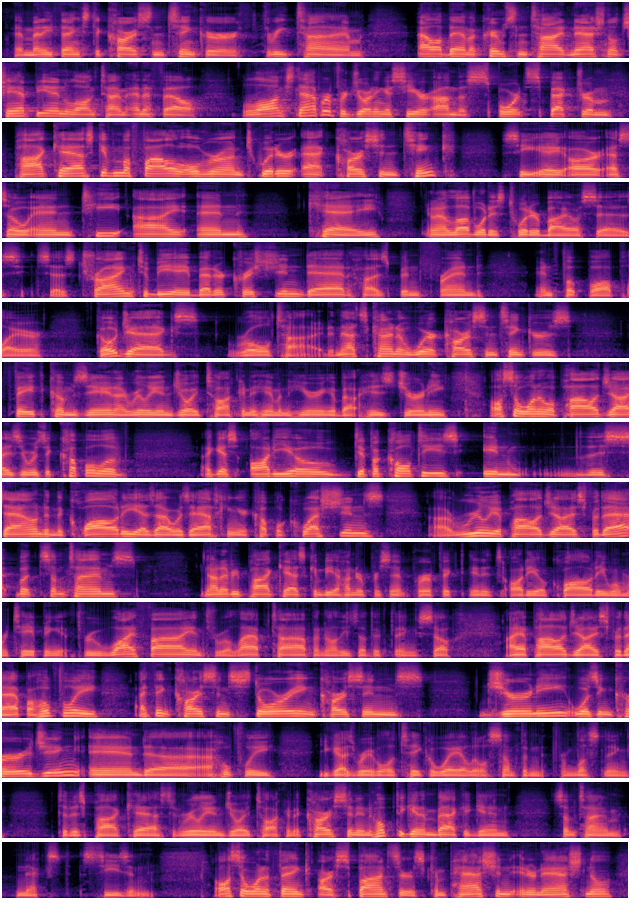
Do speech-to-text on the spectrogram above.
And many thanks to Carson Tinker, three time Alabama Crimson Tide national champion, longtime NFL long snapper, for joining us here on the Sports Spectrum podcast. Give him a follow over on Twitter at Carson Tink, C A R S O N T I N K. And I love what his Twitter bio says. It says, trying to be a better Christian dad, husband, friend, and football player. Go Jags roll tide. And that's kind of where Carson Tinker's faith comes in. I really enjoyed talking to him and hearing about his journey. Also, want to apologize. There was a couple of, I guess, audio difficulties in the sound and the quality as I was asking a couple questions. Uh, really apologize for that, but sometimes not every podcast can be 100% perfect in its audio quality when we're taping it through Wi Fi and through a laptop and all these other things. So I apologize for that. But hopefully, I think Carson's story and Carson's journey was encouraging, and uh, hopefully you guys were able to take away a little something from listening to this podcast and really enjoyed talking to Carson and hope to get him back again sometime next season. Also, want to thank our sponsors, Compassion International.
